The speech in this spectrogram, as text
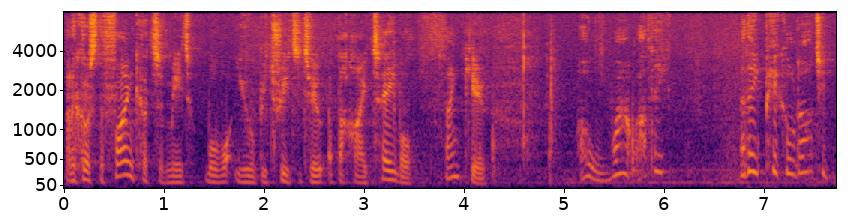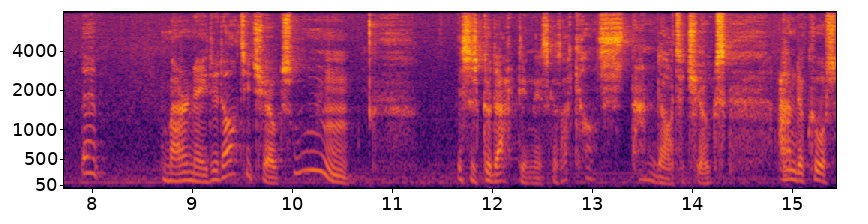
And of course, the fine cuts of meat were what you would be treated to at the high table. Thank you. Oh, wow, are they, are they pickled artichokes? They're marinated artichokes. Hmm. This is good acting, this, because I can't stand artichokes. And, of course,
